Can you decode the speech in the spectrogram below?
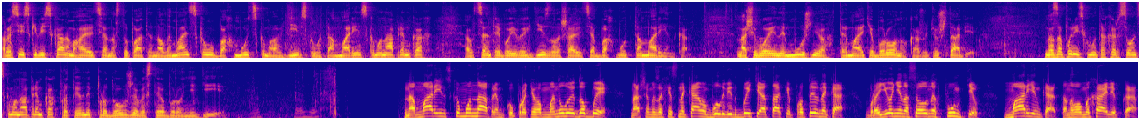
Російські війська намагаються наступати на Лиманському, Бахмутському, Авдіївському та Мар'їнському напрямках. В центрі бойових дій залишаються Бахмут та Мар'їнка. Наші воїни мужньо тримають оборону, кажуть у штабі. На Запорізькому та Херсонському напрямках противник продовжує вести оборонні дії. На Мар'їнському напрямку протягом минулої доби нашими захисниками були відбиті атаки противника в районі населених пунктів Мар'їнка та Новомихайлівка.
